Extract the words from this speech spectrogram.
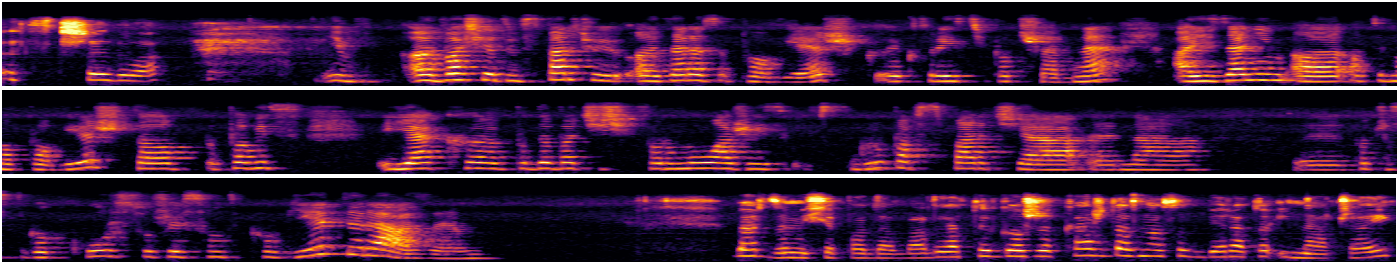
skrzydła. Właśnie o tym wsparciu e, zaraz opowiesz, które jest Ci potrzebne, ale zanim o, o tym opowiesz, to powiedz, jak e, podoba Ci się formuła, że jest grupa wsparcia e, na, e, podczas tego kursu, że są kobiety razem. Bardzo mi się podoba, dlatego że każda z nas odbiera to inaczej.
